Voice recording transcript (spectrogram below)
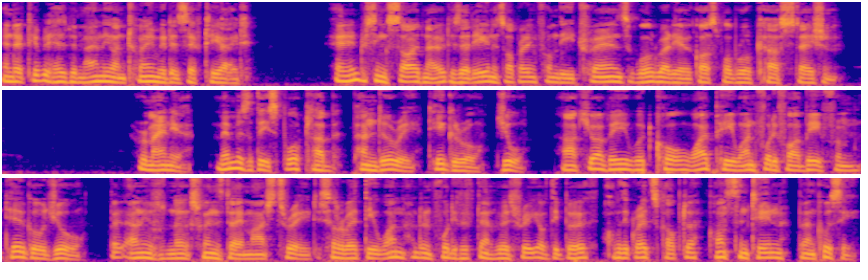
and activity has been mainly on 20 metres FT8. An interesting side note is that Ian is operating from the Trans World Radio Gospel Broadcast Station. Romania. Members of the sport club Panduri Tigru Jul RQRV would call YP145B from Tirgu Jiu, but only until next Wednesday, March 3, to celebrate the 145th anniversary of the birth of the great sculptor Constantin Brancusi.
